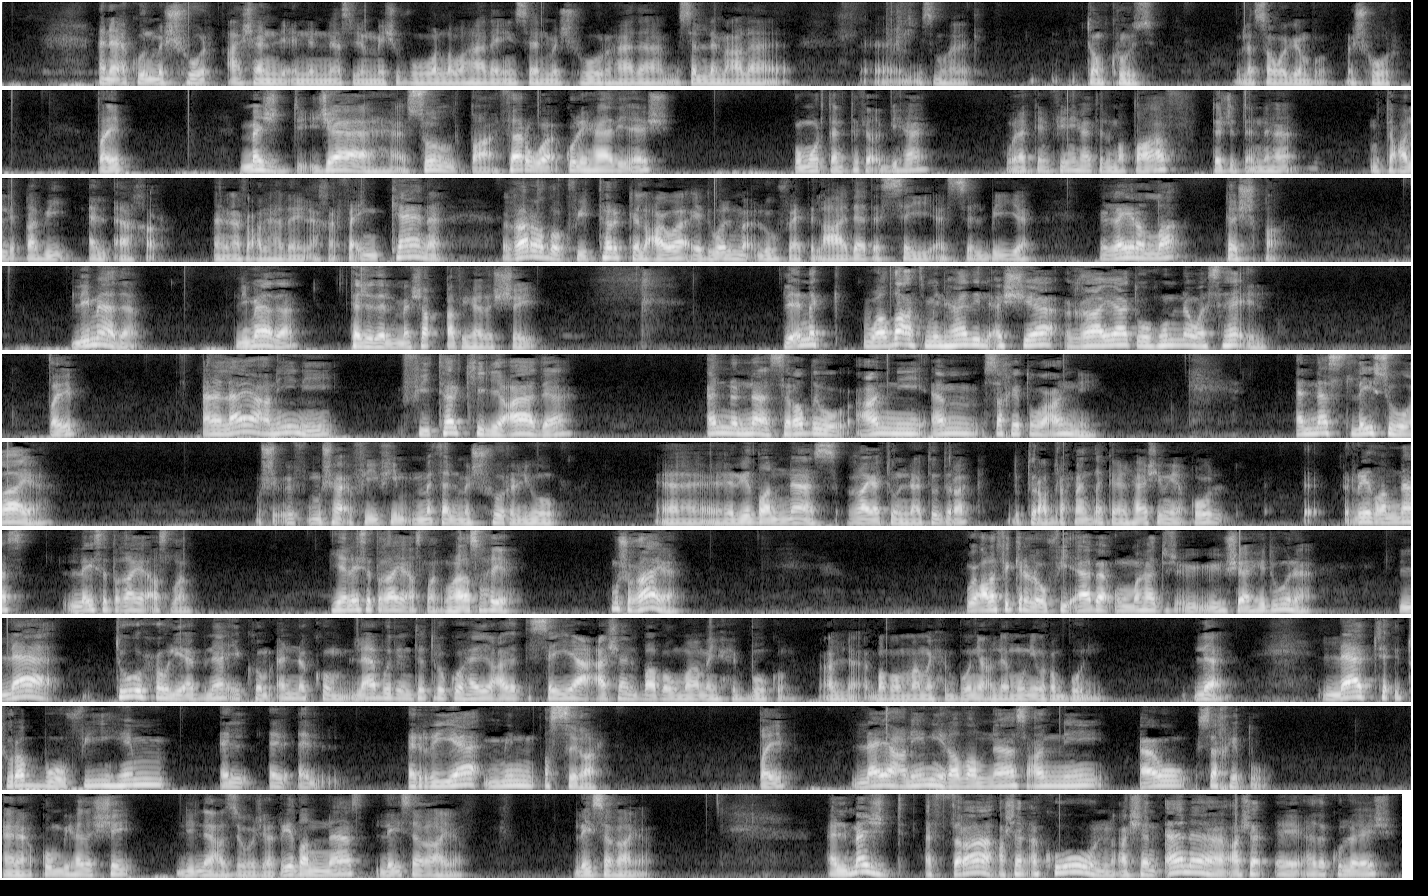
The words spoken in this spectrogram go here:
أنا أكون مشهور عشان لأن الناس لما يشوفوا والله وهذا إنسان مشهور هذا مسلم على آه، اسمه هذاك؟ توم كروز. ولا صور جنبه مشهور. طيب. مجد جاه سلطة ثروة كل هذه إيش؟ أمور تنتفع بها. ولكن في نهاية المطاف تجد أنها متعلقة بالآخر. أنا أفعل هذا للآخر فإن كان غرضك في ترك العوائد والمألوفات العادات السيئة السلبية. غير الله تشقى. لماذا؟ لماذا تجد المشقة في هذا الشيء؟ لأنك وضعت من هذه الأشياء غايات وهن وسائل. طيب أنا لا يعنيني في تركي لعادة أن الناس رضوا عني أم سخطوا عني. الناس ليسوا غاية. مش مش في في مثل مشهور اللي هو آه، رضا الناس غاية لا تدرك. دكتور عبد الرحمن ذاكر الهاشمي يقول رضا الناس ليست غاية أصلا. هي ليست غاية أصلا وهذا صحيح. مش غاية. وعلى فكرة لو في آباء أمهات يشاهدون لا توحوا لأبنائكم أنكم لابد أن تتركوا هذه العادات السيئة عشان بابا وماما يحبوكم. بابا وماما يحبوني علموني وربوني. لا. لا تربوا فيهم ال ال ال الرياء من الصغر. طيب لا يعنيني رضا الناس عني أو سخطوا. أنا أقوم بهذا الشيء لله عز وجل. رضا الناس ليس غاية. ليس غاية. المجد الثراء عشان أكون عشان أنا عشان إيه هذا كله إيش؟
